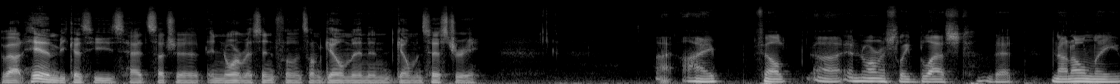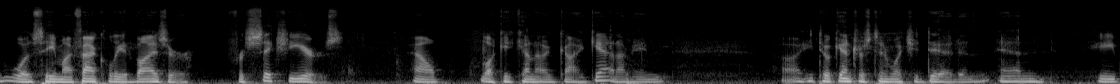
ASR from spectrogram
about him because he's had such an enormous influence on Gilman and Gilman's history. I, I felt uh, enormously blessed that not only was he my faculty advisor for six years, how lucky can a guy get? I mean, uh, he took interest in what you did, and and he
